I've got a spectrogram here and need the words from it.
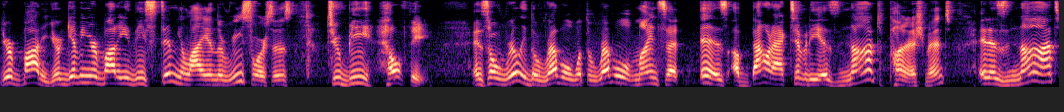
your body. You're giving your body the stimuli and the resources to be healthy. And so, really, the rebel, what the rebel mindset is about activity is not punishment. It is not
